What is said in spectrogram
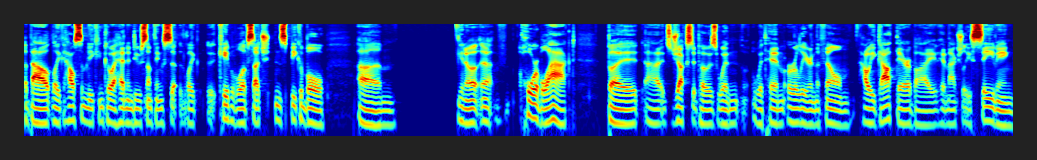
about like how somebody can go ahead and do something so, like capable of such unspeakable, um, you know, uh, horrible act. But uh, it's juxtaposed when with him earlier in the film how he got there by him actually saving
